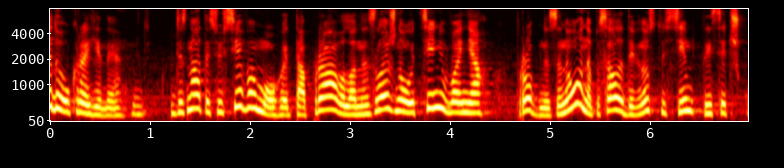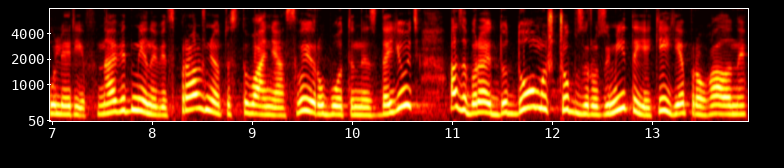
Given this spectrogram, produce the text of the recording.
І до України дізнатись усі вимоги та правила незалежного оцінювання. Пробне ЗНО написали 97 тисяч школярів. На відміну від справжнього тестування, свої роботи не здають, а забирають додому, щоб зрозуміти, які є прогалини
